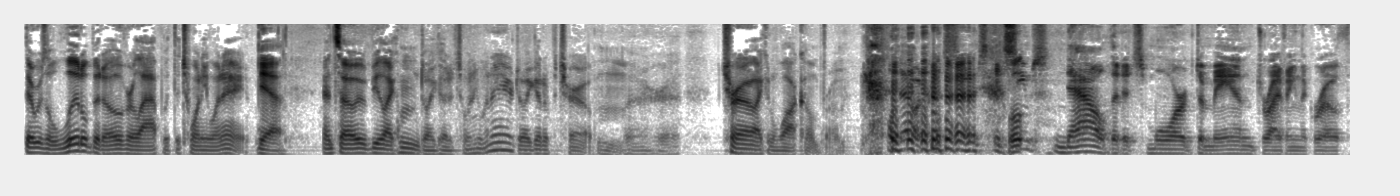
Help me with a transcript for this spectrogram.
there was a little bit of overlap with the 21A yeah. and so it would be like hmm do I go to 21A or do I go to Potrero hmm, or uh, Potrero I can walk home from Well, no, it seems, it seems now that it's more demand driving the growth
